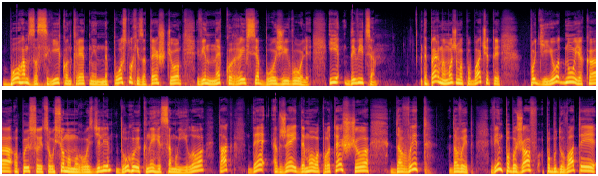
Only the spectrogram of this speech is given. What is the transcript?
Богом за свій конкретний непослух і за те, що він не корився Божій волі. І дивіться. Тепер ми можемо побачити подію одну, яка описується у сьомому розділі другої книги Самуїлова, так, де вже йде мова про те, що Давид Давид, він побажав побудувати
